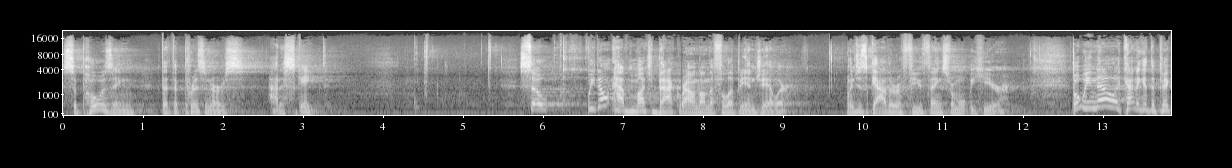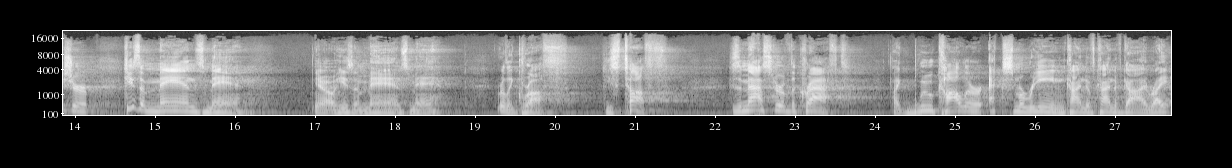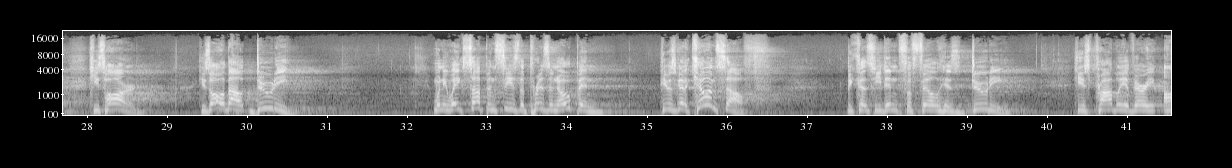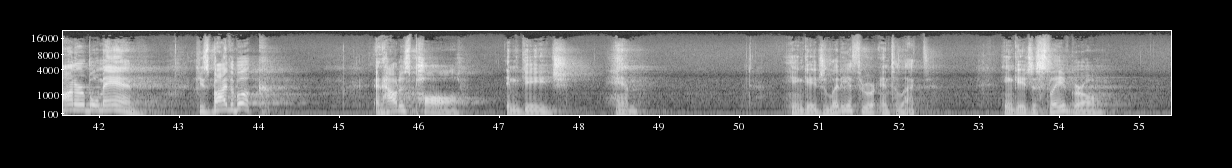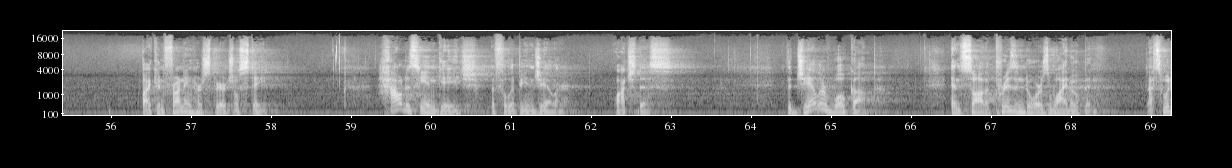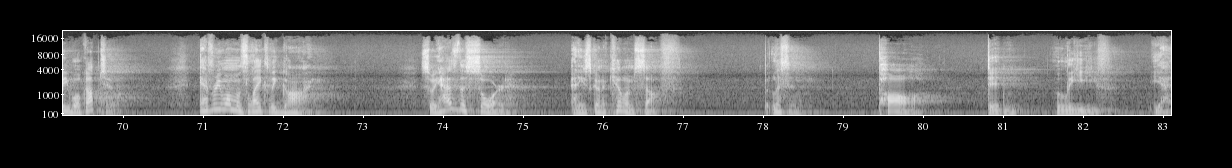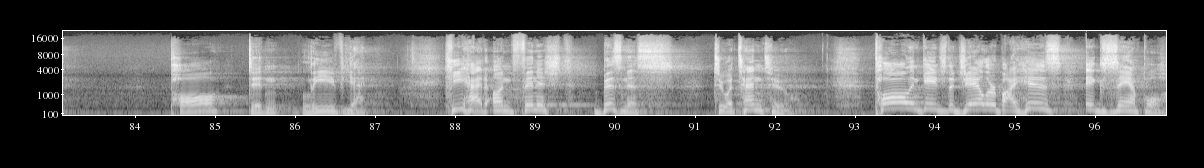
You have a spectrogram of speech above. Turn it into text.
supposing that the prisoners had escaped. So, we don't have much background on the Philippian jailer. We just gather a few things from what we hear. But we know and kind of get the picture he's a man's man. You know, he's a man's man, really gruff. He's tough. He's a master of the craft, like blue collar ex Marine kind of kind of guy, right? He's hard. He's all about duty. When he wakes up and sees the prison open, he was going to kill himself because he didn't fulfill his duty. He's probably a very honorable man. He's by the book. And how does Paul engage him? He engaged Lydia through her intellect. He engaged a slave girl by confronting her spiritual state. How does he engage the Philippian jailer? Watch this. The jailer woke up and saw the prison doors wide open. That's what he woke up to. Everyone was likely gone. So he has the sword and he's going to kill himself. But listen, Paul didn't leave yet. Paul didn't leave yet. He had unfinished business to attend to. Paul engaged the jailer by his example,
